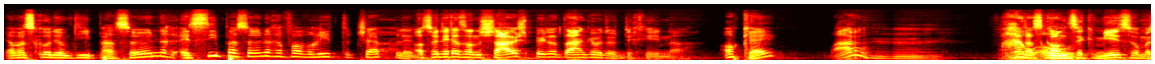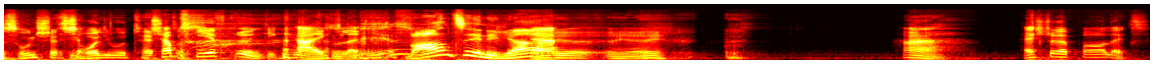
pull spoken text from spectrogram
Ja, aber es geht ja um die persönliche. Ist sie persönlicher Favorit der Chaplin? Also wenn ich jetzt an einen Schauspieler denke, würde ich ihn nehmen. okay. Wow. Ja, das oh. ganze Gemüse, das man sonst jetzt in Hollywood hat. Das ist aber das- tiefgründig, eigentlich. Wahnsinnig, ja. Ja. Äh, äh, äh. Ah. Hast du jemanden, Alex?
